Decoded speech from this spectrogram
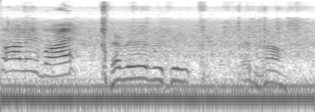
Sorry, boy. Have everything in house.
